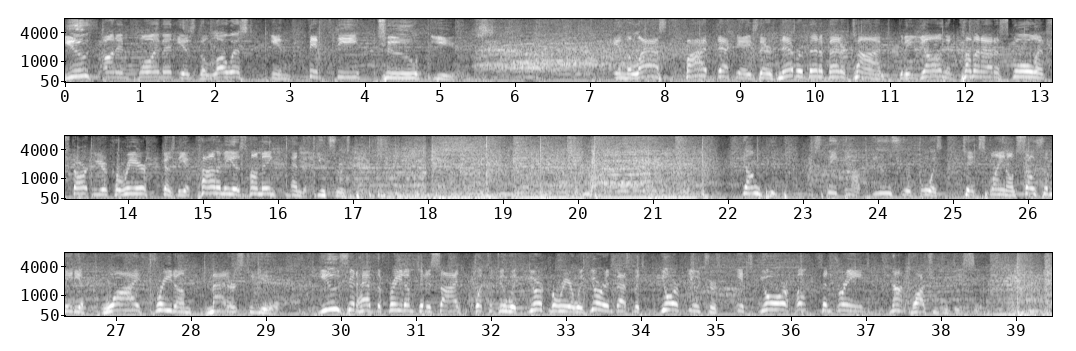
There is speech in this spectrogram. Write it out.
Youth unemployment is the lowest in 52 years. In the last five decades, there's never been a better time to be young and coming out of school and starting your career because the economy is humming and the future is bright. Young people, speak out, use your voice to explain on social media why freedom matters to you. You should have the freedom to decide what to do with your career, with your investments, your futures. It's your hopes and dreams, not Washington, D.C.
